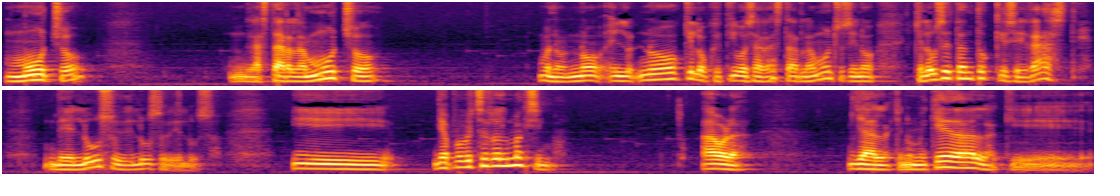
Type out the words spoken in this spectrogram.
mucho, gastarla mucho. Bueno, no, no que el objetivo sea gastarla mucho, sino que la use tanto que se gaste del uso y del uso y del uso. Y, y aprovecharla al máximo. Ahora, ya la que no me queda, la que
